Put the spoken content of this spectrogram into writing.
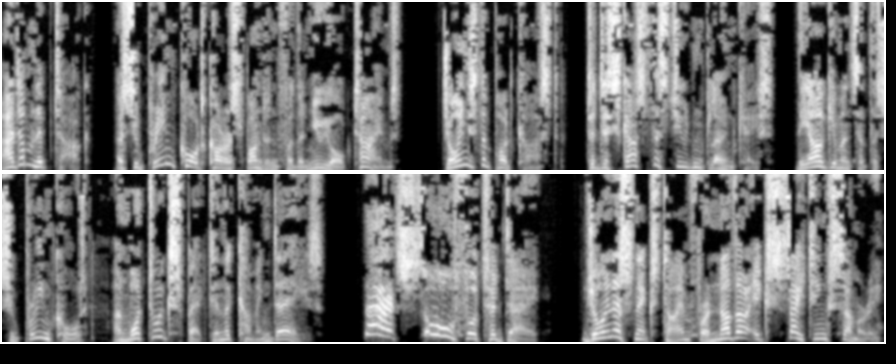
Adam Liptak, a Supreme Court correspondent for the New York Times, joins the podcast to discuss the student loan case, the arguments at the Supreme Court, and what to expect in the coming days. That's all for today. Join us next time for another exciting summary.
